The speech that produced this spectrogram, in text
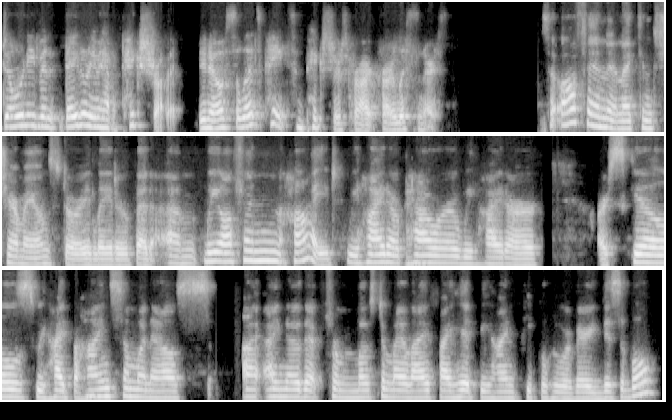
don't even, they don't even have a picture of it you know so let's paint some pictures for our for our listeners so often and i can share my own story later but um, we often hide we hide our mm-hmm. power we hide our our skills we hide behind mm-hmm. someone else I, I know that for most of my life i hid behind people who were very visible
